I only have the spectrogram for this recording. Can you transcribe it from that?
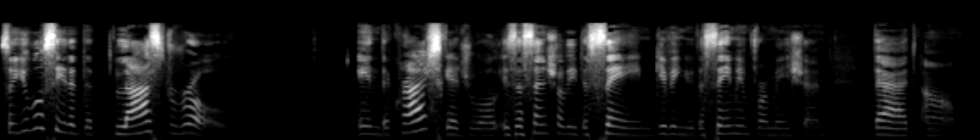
So you will see that the last row in the crash schedule is essentially the same, giving you the same information that um,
